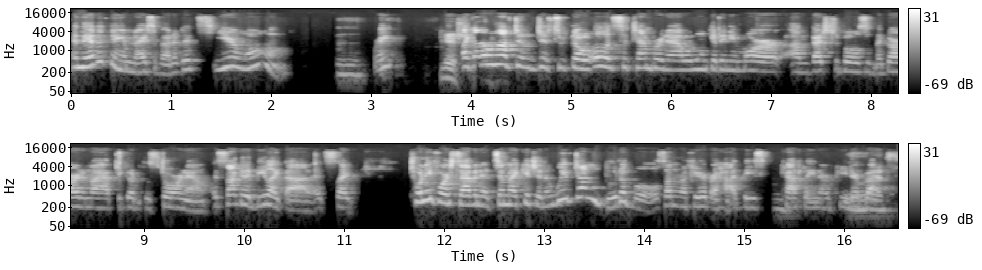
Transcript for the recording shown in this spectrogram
and the other thing i'm nice about it it's year long mm-hmm. right yes like i don't have to just go oh it's september now we won't get any more um, vegetables in the garden i have to go to the store now it's not going to be like that it's like 24 7 it's in my kitchen and we've done buddha bowls i don't know if you ever had these mm-hmm. kathleen or peter yes. but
